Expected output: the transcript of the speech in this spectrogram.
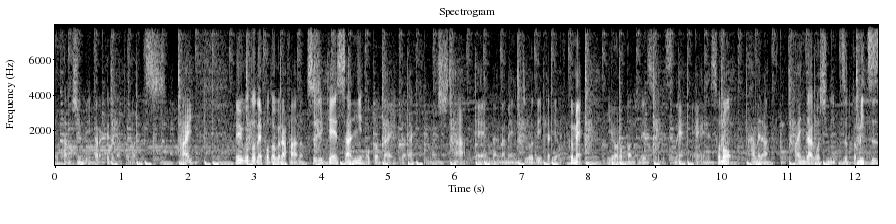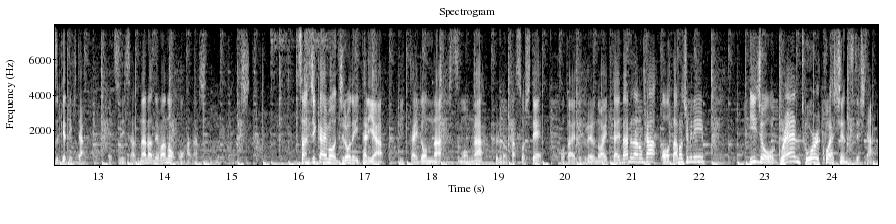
えー、楽しんでいただければと思います。はい。ということでフォトグラファーの辻圭さんにお答えいただきました、えー長年ジロデイタリアを含めヨーロッパのレースをですね、えーそのカメラファインダー越しにずっと見続けてきた、えー辻さんならではのお話になりました。さあ次回もジロデイタリア一体どんな質問が来るのかそして答えてくれるのは一体誰なのかお楽しみに。以上グラントゥア Questions でした。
